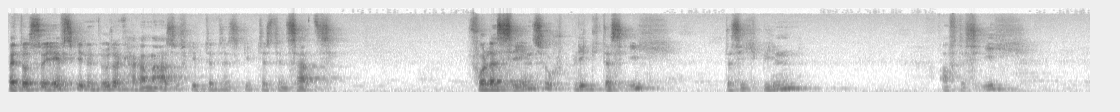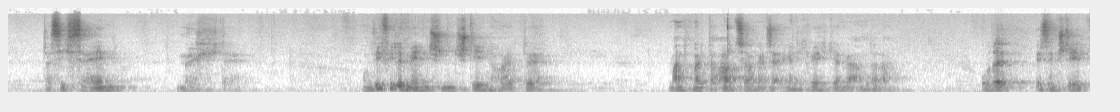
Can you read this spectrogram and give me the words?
Bei Dostoevsky, den Brüder Karamasow, gibt es, gibt es den Satz, voller Sehnsucht blickt das Ich, das ich bin, auf das Ich, das ich sein möchte. Und wie viele Menschen stehen heute manchmal da und sagen, also eigentlich wäre ich gerne ein anderer. Oder es entsteht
